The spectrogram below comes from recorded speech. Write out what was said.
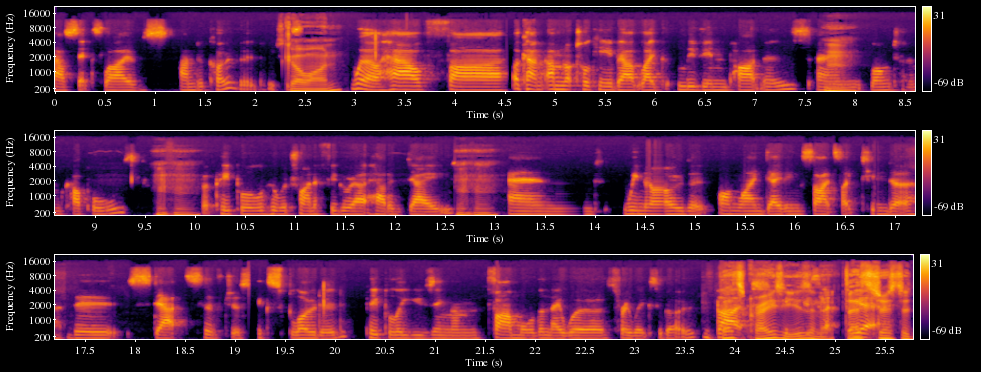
our sex lives under COVID. Go on. well, how far? Okay, I'm, I'm not talking about like live in partners and long term couples, hmm but people who are trying to figure out how to date. hmm And we know that online dating sites like Tinder, the stats have just exploded. People are using them far more than they were three weeks ago. That's crazy, isn't it? That's Yeah. just a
